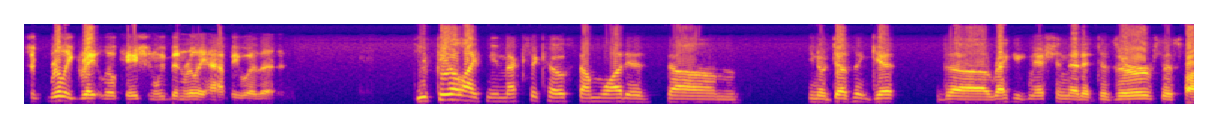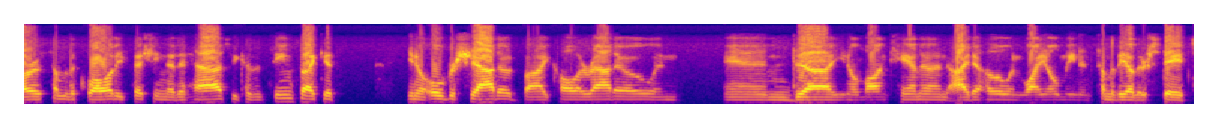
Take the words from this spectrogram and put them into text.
it's a really great location. We've been really happy with it. Do you feel like New Mexico somewhat is, um, you know, doesn't get the recognition that it deserves as far as some of the quality fishing that it has? Because it seems like it's, you know, overshadowed by Colorado and and uh, you know Montana and Idaho and Wyoming and some of the other states.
